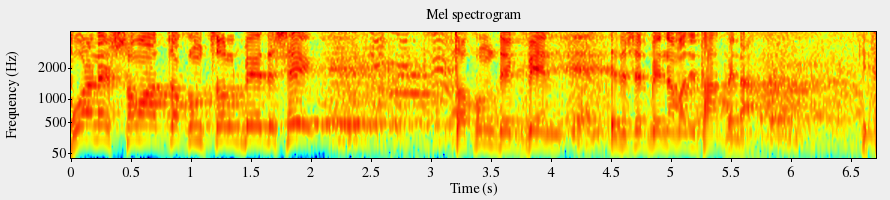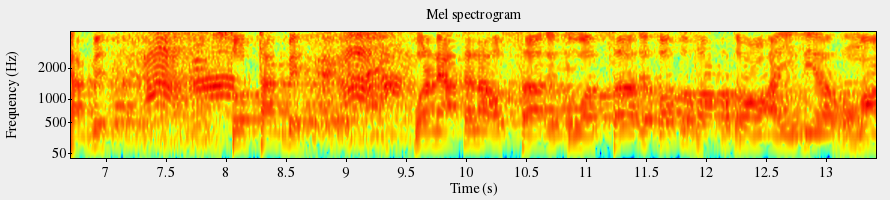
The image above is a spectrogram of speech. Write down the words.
কোরআনের সমাজ যখন চলবে দেশে তখন দেখবেন এদেশে বেনামাজি থাকবে না? কি থাকবে? চোর থাকবে? কোরআনে আছে না, অসারিকু ওয়াসারিকাতু ফাকতু আইদিয়াহুমা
